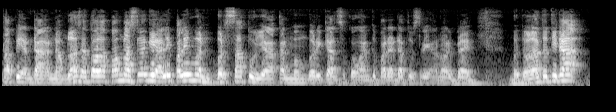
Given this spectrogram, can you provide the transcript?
tapi ada 16 atau 18 lagi ahli parlimen bersatu yang akan memberikan sokongan kepada Datuk Seri Anwar Ibrahim. Betul atau tidak?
